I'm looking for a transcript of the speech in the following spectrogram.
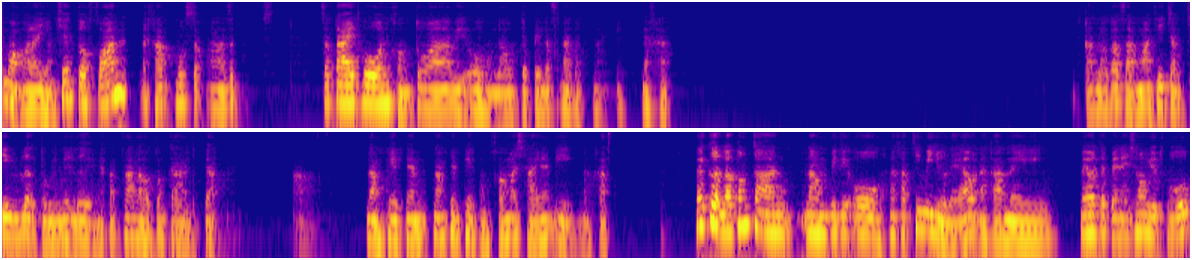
เหมาะอะไรอย่างเช่นตัวฟอนต์นะครับมุสสไตล์โทนของตัววิดีโอของเราจะเป็นลักษณะแบบไหนนะครับ ครับเราก็สามารถที่จะจิ้มเลือกตรงนี้ได้เลยนะครับ ถ้าเราต้องการที่จะนำเพจนำเป็นเพจของเขามาใช้นั่นเองนะครับถ้าเกิดเราต้องการนำวิดีโอนะครับที่มีอยู่แล้วนะครับ ในไม่ว่าจะเป็นในช่อง YouTube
